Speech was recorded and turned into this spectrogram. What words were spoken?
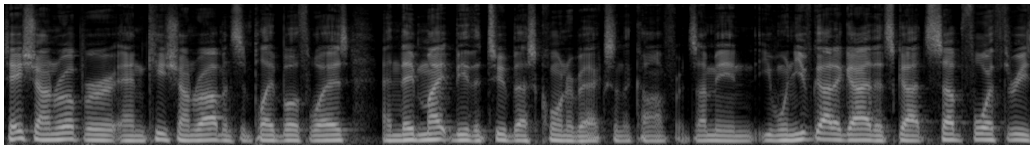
Tayshawn Roper and Keyshawn Robinson play both ways, and they might be the two best cornerbacks in the conference. I mean, when you've got a guy that's got sub four three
